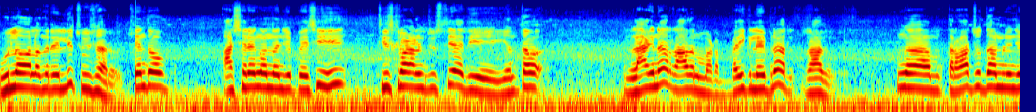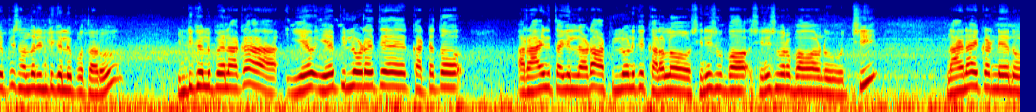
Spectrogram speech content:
ఊర్లో వాళ్ళందరూ వెళ్ళి చూశారు. ఎంతో ఆశ్చర్యంగా ఉందని చెప్పేసి తీసుకురావడానికి చూస్తే అది ఎంత లాగినా రాదనమాట. బైక్ లేపినా రాదు. ఇంకా తర్వాత చూద్దాం అని చెప్పేసి అందరు ఇంటికి వెళ్ళిపోతారు. ఇంటికి వెళ్ళిపోయినాక ఏ ఏ పిల్లోడైతే కట్టెతో ఆ రాయిని తగిలినాడు. ఆ పిల్లోనికి కలలో శనీశ్వర శనీశ్వర భగవానుడు వచ్చి నాయన ఇక్కడ నేను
